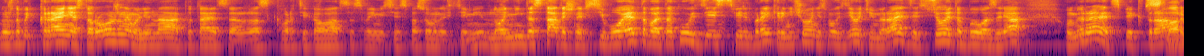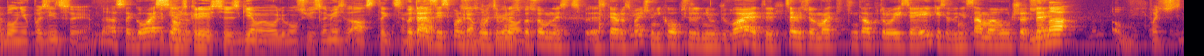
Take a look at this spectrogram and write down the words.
Нужно быть крайне осторожным. Лина пытается расквартиковаться своими способностями, но недостаточно всего этого. Атакует здесь Спирит Брейкер, ничего не смог сделать, умирает здесь. Все это было зря. Умирает Спектра. Сларк был не в позиции. Да, И согласен. там, скорее всего, с гема его в любом случае заметил. А, стоит центра. Пытается здесь использовать хайграунде. способность Skyward Smash, но никого абсолютно не убивает. И целится он Маки Кинга, у которого есть Аегис, это не самая лучшая цель. Лина почти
